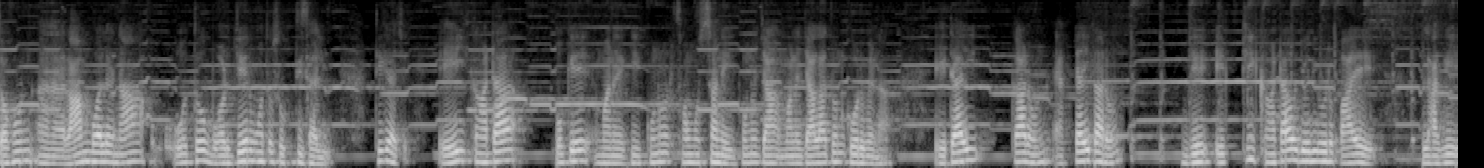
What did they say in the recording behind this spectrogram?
তখন রাম বলে, না, ও তো বর্জ্যের মতো শক্তিশালী। ঠিক আছে? এই কাঁটা ওকে মানে কি, কোনো সমস্যা নেই, কোনো মানে জ্বালাতন করবে না। এটাই কারণ, একটাই কারণ যে একটি কাঁটাও যদি ওর পায়ে লাগে,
